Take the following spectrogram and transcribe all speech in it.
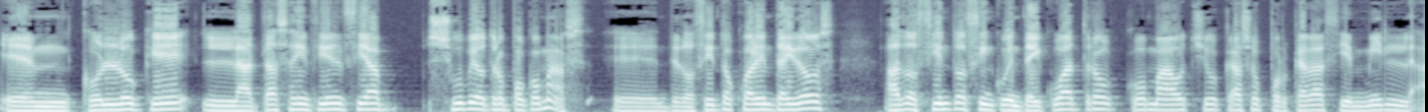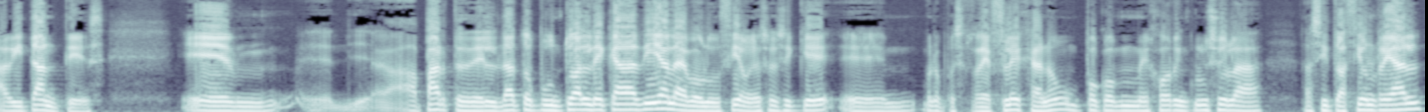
Em, con lo que la tasa de incidencia sube otro poco más, eh, de 242 a 254,8 casos por cada 100.000 habitantes. Em, eh, aparte del dato puntual de cada día, la evolución, eso sí que em, bueno pues refleja ¿no? un poco mejor incluso la, la situación real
